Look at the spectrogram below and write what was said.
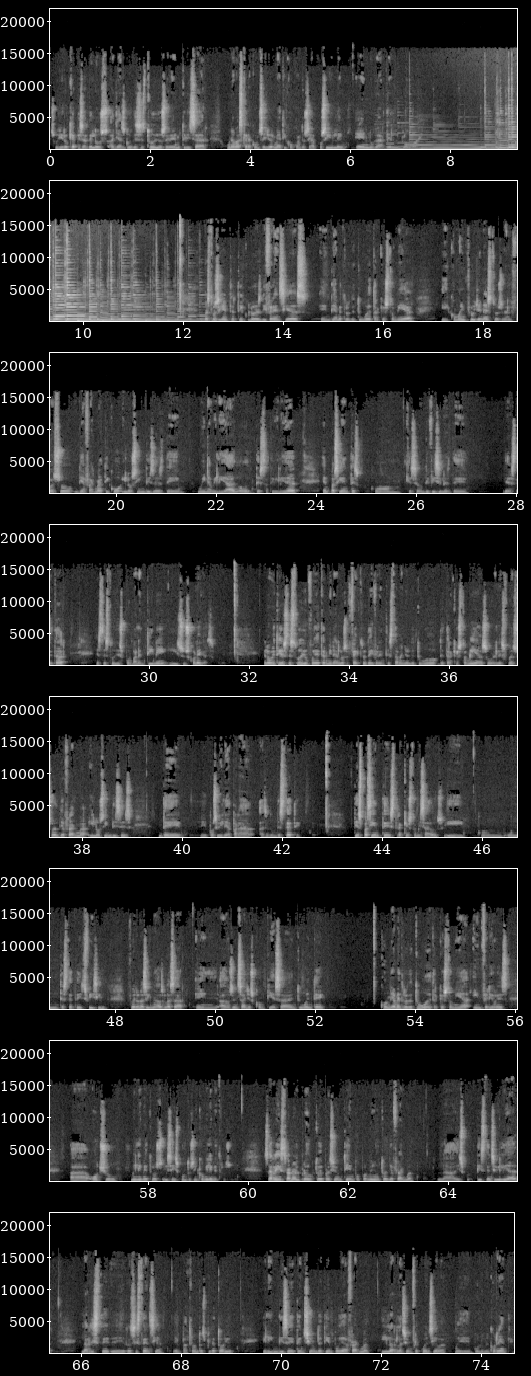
sugiero que a pesar de los hallazgos de ese estudio, se deben utilizar una máscara con sello hermético cuando sea posible en lugar del blow-by. Nuestro siguiente artículo es diferencias en diámetros de tubo de traqueostomía y cómo influyen estos en el esfuerzo diafragmático y los índices de winabilidad o destatibilidad en pacientes que son difíciles de, destetar. Este estudio es por Valentini y sus colegas. El objetivo de este estudio fue determinar los efectos de diferentes tamaños de tubo de traqueostomía sobre el esfuerzo del diafragma y los índices de posibilidad para hacer un destete. Diez pacientes traqueostomizados y con un destete difícil fueron asignados al azar a dos ensayos con pieza en tubo en T con diámetros de tubo de traqueostomía inferiores a 8 milímetros y 6.5 milímetros. Se registraron el producto de presión tiempo por minuto del diafragma, la distensibilidad, la eh, resistencia, el patrón respiratorio, el índice de tensión de tiempo de diafragma y la relación frecuencia-volumen eh, corriente.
